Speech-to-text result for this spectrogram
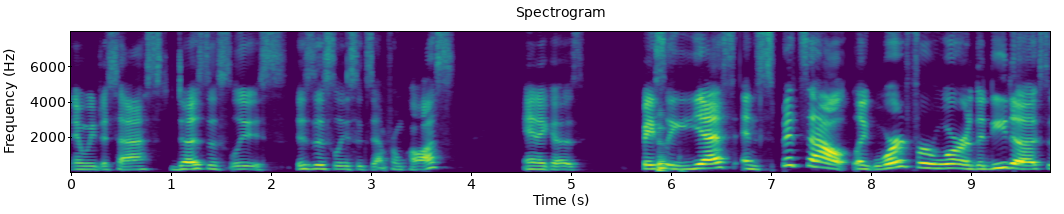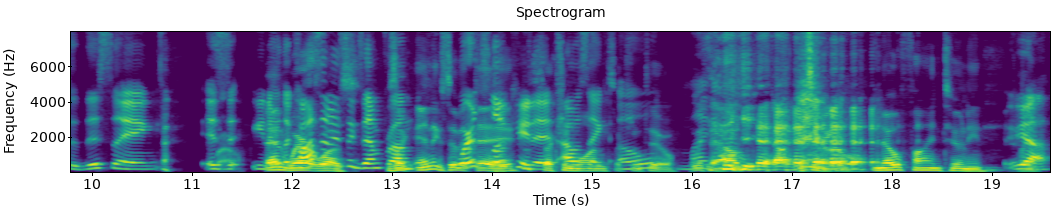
and we just asked does this lease is this lease exempt from costs and it goes basically yes and spits out like word for word the deducts of this thing is Wow. you know And the where it cost that it's exempt It's from like in Exhibit where it's A, located Section i was one, like Section oh two. my Without- God. Yeah. No fine tuning. yeah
